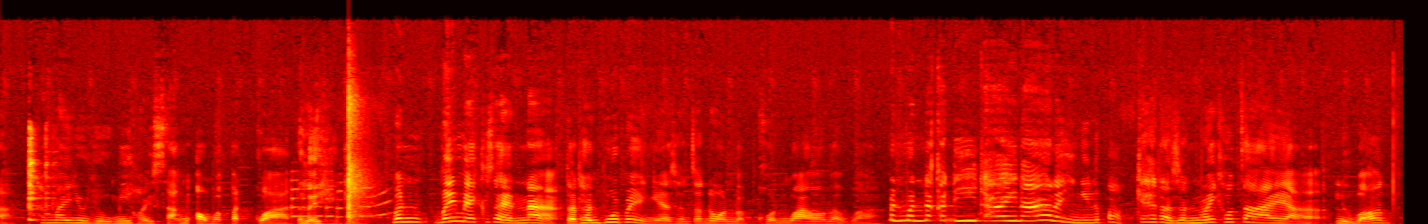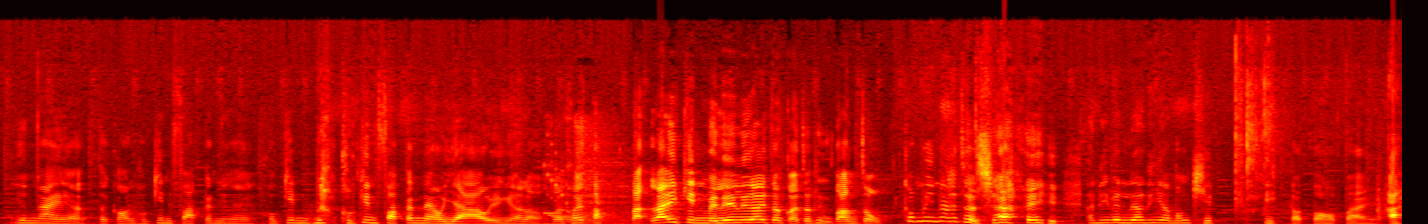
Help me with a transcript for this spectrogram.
ล่ะทำไมอยู่ๆมีหอยสังออกมาปัดกวาดอะไรอย่างเงี้ยมันไม่ make sense น่ะ แต่ท่านพูดไปอย่างเงี้ยฉันจะโดนแบบคนว่าว่าแบบว่า เป็นวรรณคดีไทยนะอะไรอย่างงี้หรือเปล่าแกแต่ฉันไม่เข้าใจอะ หรือว่ายังไงอะแต่ก่อนเขากินฟักกันยังไงเขากินเขากินฟักกันแนวยาวอย่างเงี้ยเหรอค่อยๆตักตักไล่กินไปเรื่อยๆจนกว่าจะถึงตอนจบ ก็ไม่น่าจะใช่ อันนี้เป็นเรื่องที่ยังต้องคิดอีกต่อๆไปอะ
